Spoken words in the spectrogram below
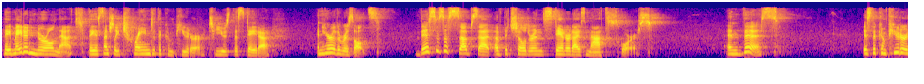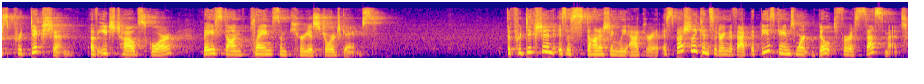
they made a neural net. They essentially trained the computer to use this data. And here are the results. This is a subset of the children's standardized math scores. And this is the computer's prediction of each child's score based on playing some Curious George games. The prediction is astonishingly accurate, especially considering the fact that these games weren't built for assessment.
